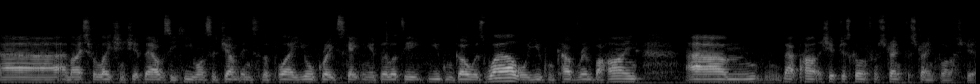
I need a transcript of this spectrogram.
uh, a nice relationship there. Obviously, he wants to jump into the play. Your great skating ability, you can go as well, or you can cover him behind. Um, that partnership just going from strength to strength last year.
